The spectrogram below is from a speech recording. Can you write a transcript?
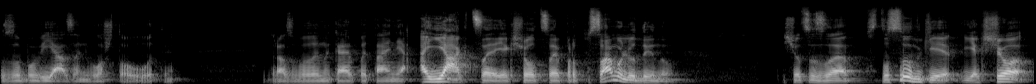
зобов'язань влаштовувати. Одразу виникає питання: а як це, якщо це про ту саму людину? Що це за стосунки, якщо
